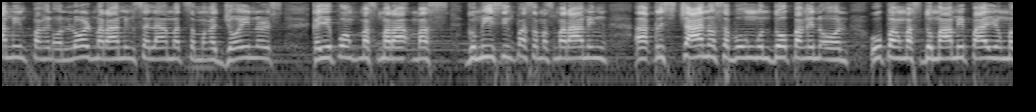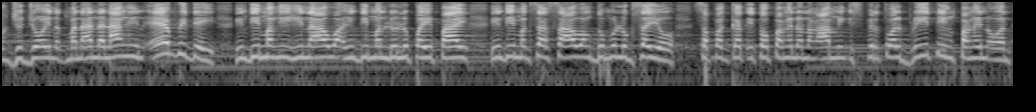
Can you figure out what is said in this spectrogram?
amin, Panginoon. Lord, maraming salamat sa mga joiners. Kayo po ang mas, mara- mas gumising pa sa mas maraming uh, Kristiyano sa buong mundo, Panginoon, upang mas dumami pa yung magjo-join at mananalangin every day. Hindi manghihinawa, hindi manlulupaypay, hindi magsasawang dumulog sa iyo, sapagkat ito, Panginoon, ang aming spiritual breathing, Panginoon,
